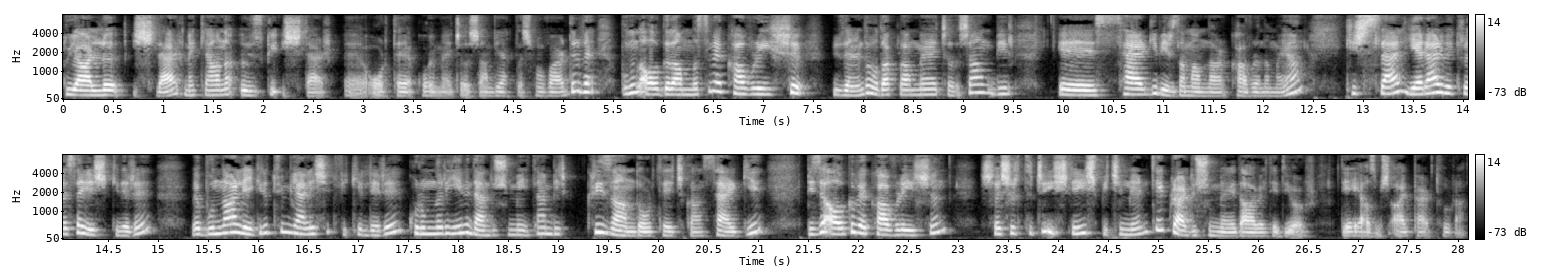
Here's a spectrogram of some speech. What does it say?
duyarlı işler, mekana özgü işler e, ortaya koymaya çalışan bir yaklaşımı vardır ve bunun algılanması ve kavrayışı üzerinde odaklanmaya çalışan bir e, sergi bir zamanlar kavranamayan, kişisel, yerel ve küresel ilişkileri ve bunlarla ilgili tüm yerleşik fikirleri, kurumları yeniden düşünmeye iten bir kriz anında ortaya çıkan sergi, bizi algı ve kavrayışın şaşırtıcı işleyiş biçimlerini tekrar düşünmeye davet ediyor diye yazmış Alper Turan.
